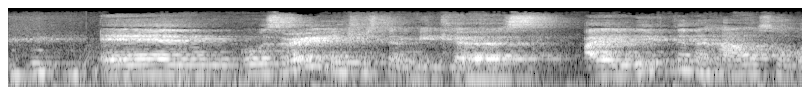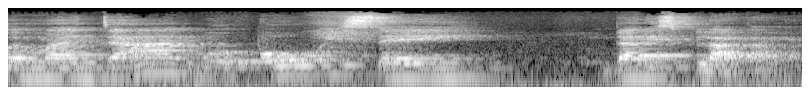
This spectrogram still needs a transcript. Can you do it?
and it was very interesting because I lived in a household where my dad will always say, that is plátano.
